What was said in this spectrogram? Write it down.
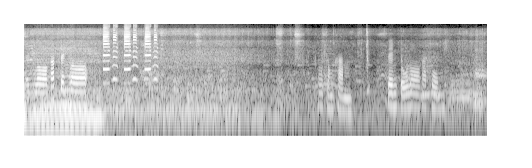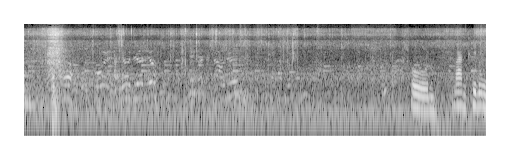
แต่งรอครับแต่งรอก็ท องคำแต่งโตรอครับผมโอ้บ้านพี่ลุง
